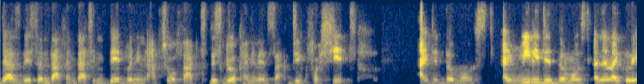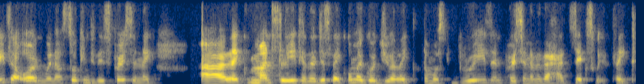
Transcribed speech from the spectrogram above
does this and that and that in bed when in actual fact this girl can't even suck dick for shit. I did the most. I really did the most. And then like later on when i was talking to this person like uh like months later they're just like oh my god you're like the most brazen person i've ever had sex with. Like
